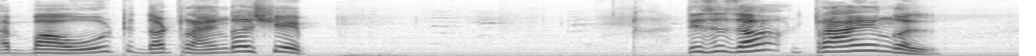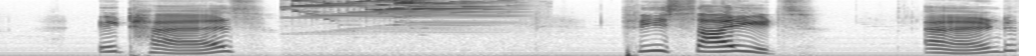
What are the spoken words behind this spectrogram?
about the triangle shape. This is a triangle. It has three sides and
